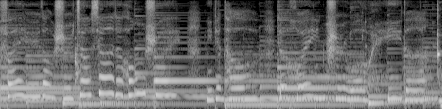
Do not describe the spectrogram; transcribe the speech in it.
蜚语都是脚下的洪水，你点头的回应是我唯一的安慰。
